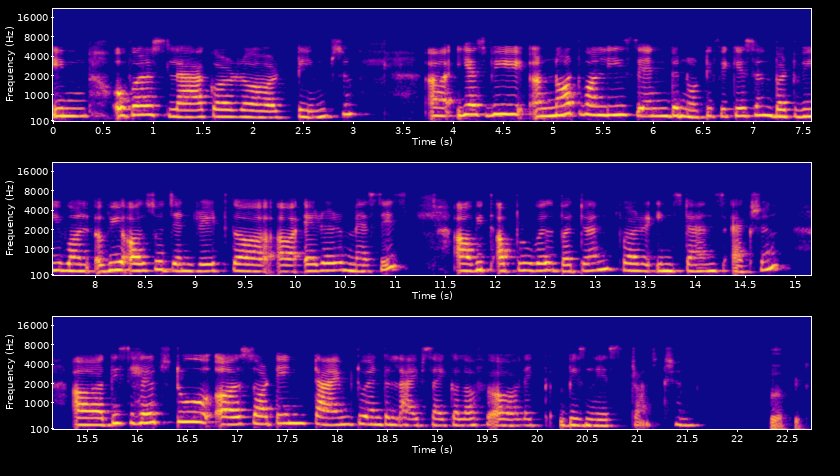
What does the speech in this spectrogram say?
in over Slack or Teams. Yes, we not only send the notification, but we want we also generate the error message with approval button for instance action. Uh, this helps to uh, shorten time to end the life cycle of uh, like business transaction. Perfect.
